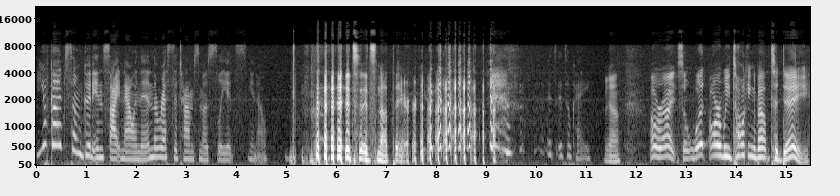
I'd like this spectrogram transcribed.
You've got some good insight now and then. The rest of the times, mostly, it's, you know. it's it's not there. It's it's okay. yeah. All right. So what are we talking about today?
